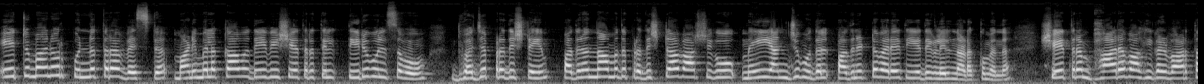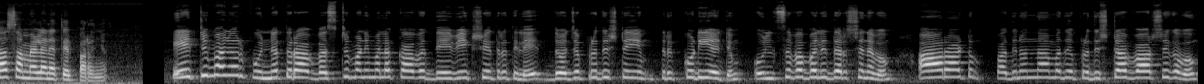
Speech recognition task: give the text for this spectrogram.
ഏറ്റുമാനൂർ പുന്നത്തറ വെസ്റ്റ് മണിമലക്കാവ് ദേവി ക്ഷേത്രത്തിൽ തിരുവുത്സവവും ധ്വജപ്രതിഷ്ഠയും പതിനൊന്നാമത് പ്രതിഷ്ഠാ വാർഷികവും മെയ് അഞ്ചു മുതൽ പതിനെട്ട് വരെ തീയതികളിൽ നടക്കുമെന്ന് ക്ഷേത്രം ഭാരവാഹികൾ വാർത്താ സമ്മേളനത്തിൽ പറഞ്ഞു. ഏറ്റുമാനൂർ പുന്നത്തുറ വെസ്റ്റ് മണിമലക്കാവ് ദേവീക്ഷേത്രത്തിലെ ധ്വജപ്രതിഷ്ഠയും തൃക്കൊടിയേറ്റും ഉത്സവ ബലിദർശനവും ആറാട്ടും പതിനൊന്നാമത് പ്രതിഷ്ഠാ വാർഷികവും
